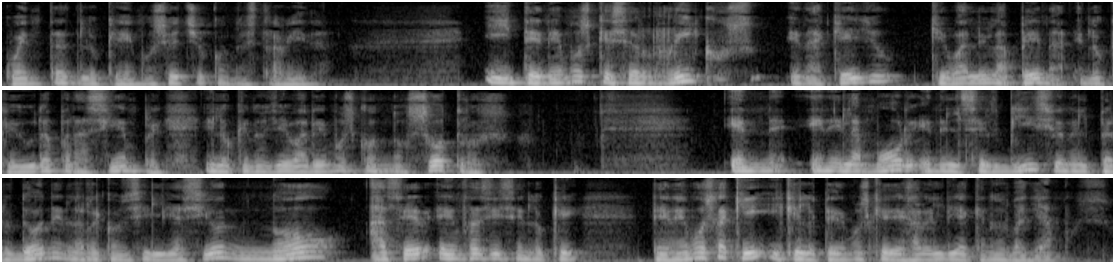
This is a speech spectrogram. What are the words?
cuenta de lo que hemos hecho con nuestra vida. Y tenemos que ser ricos en aquello que vale la pena, en lo que dura para siempre, en lo que nos llevaremos con nosotros en, el amor, en el servicio, en el perdón, en la reconciliación, no hacer énfasis en lo que tenemos aquí y que lo tenemos que dejar el día que nos vayamos.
